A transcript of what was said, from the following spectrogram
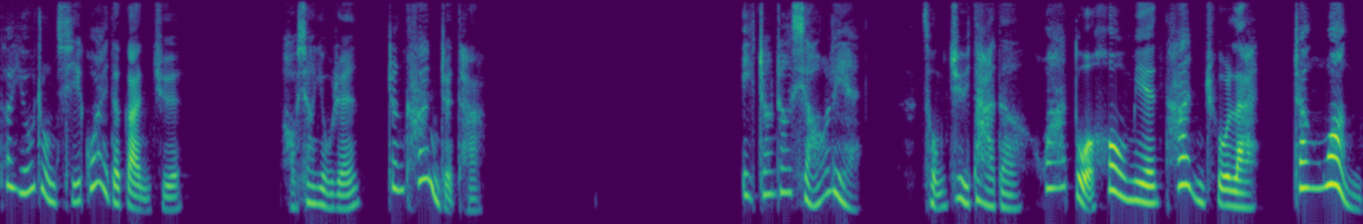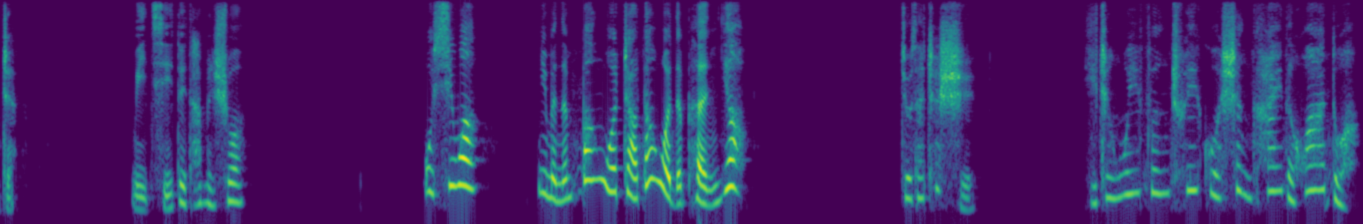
他有种奇怪的感觉，好像有人正看着他。一张张小脸从巨大的花朵后面探出来，张望着。米奇对他们说。我希望你们能帮我找到我的朋友。就在这时，一阵微风吹过盛开的花朵。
